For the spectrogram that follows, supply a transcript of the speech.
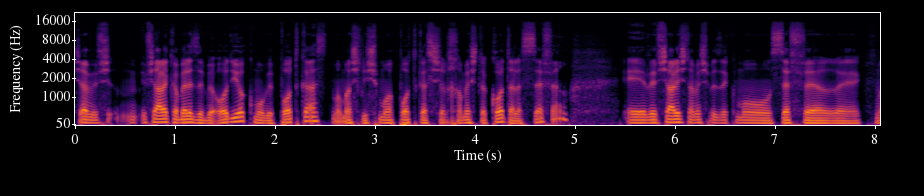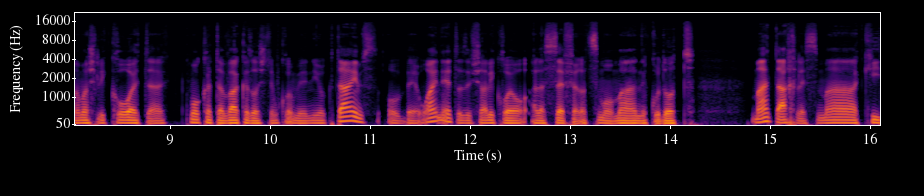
עכשיו, אפשר לקבל את זה באודיו, כמו בפודקאסט, ממש לשמוע פודקאסט של חמש דקות על הספר, אה, ואפשר להשתמש בזה כמו ספר, אה, ממש לקרוא את ה... כמו כתבה כזו שאתם קוראים בניו יורק טיימס או בוויינט, אז אפשר לקרוא על הספר עצמו, מה הנקודות, מה התכלס, מה ה-key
